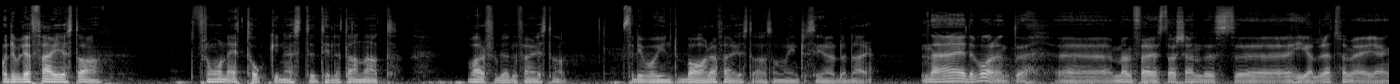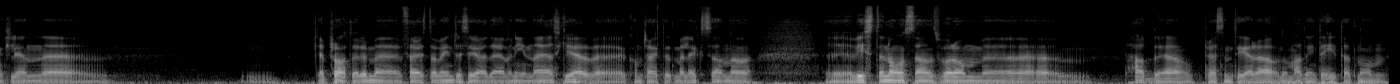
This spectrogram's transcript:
Och det blev Färjestad från ett hockeynäste till ett annat. Varför blev det Färjestad? För det var ju inte bara Färjestad som var intresserade där. Nej, det var det inte. Eh, men Färjestad kändes eh, helrätt för mig egentligen. Eh, jag pratade med Färjestad, var intresserad även innan jag skrev mm. kontraktet med Leksand och visste någonstans vad de hade att presentera. Och de hade inte hittat någon,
